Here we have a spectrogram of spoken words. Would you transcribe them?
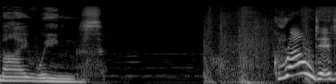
my wings. Grounded?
